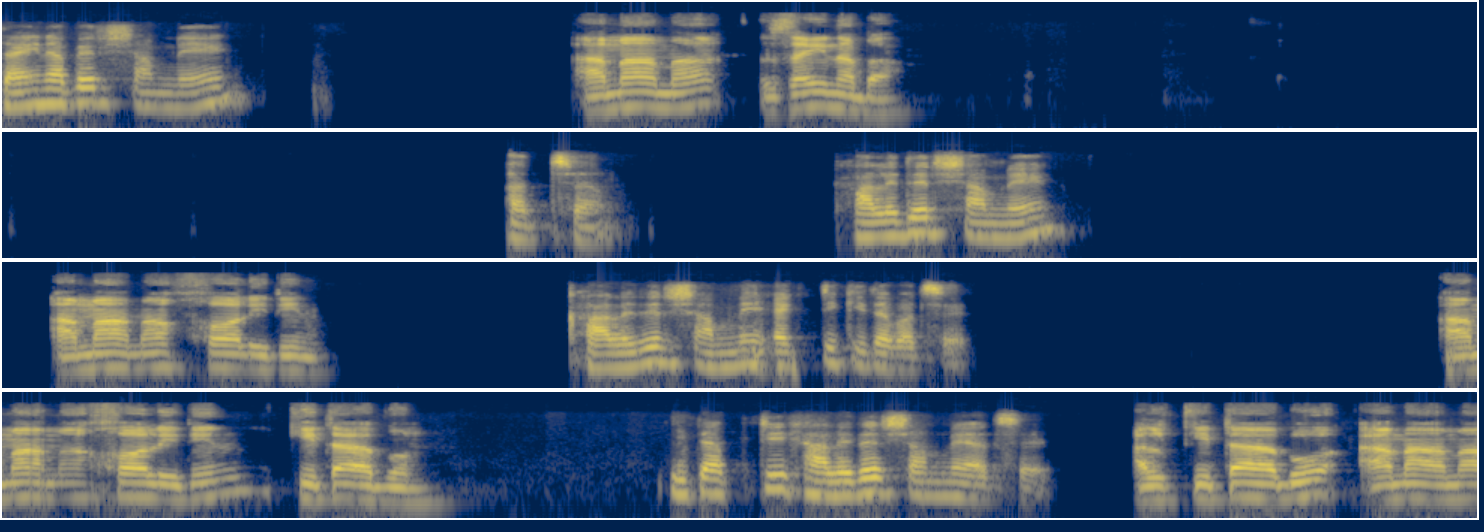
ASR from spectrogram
জাইনাবের সামনে আমামা জাইনাবা। আচ্ছা। খালেদের সামনে আমামা খালিদিন। খালেদের সামনে একটি কিতাব আছে। আমামা খালিদিন কিতাবুন। কিতাবটি খালেদের সামনে আছে। আল কিতাবু আমামা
